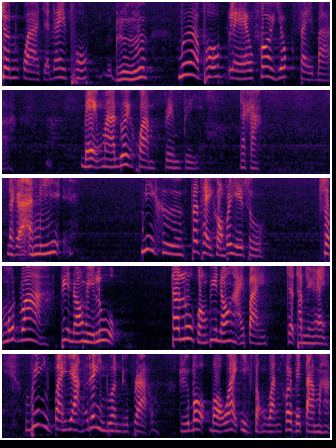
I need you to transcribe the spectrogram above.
จนกว่าจะได้พบ หรือเมื่อพบแล้วก็ยกใส่บาแบกมาด้วยความเปรมปรีนะคะนะคะ อันนี้นี่คือพระทัยของพระเยซู สมมุติว่าพี่น้องมีลูก ถ้าลูกของพี่น้องหายไป จะทำยังไง วิ่งไปอย่างเร่งด่วนหรือเปล่า หรือบอกบอกว่าอีกสองวันค่อยไปตามหา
